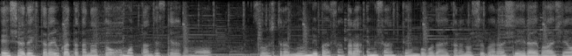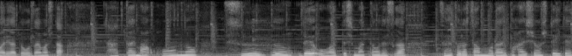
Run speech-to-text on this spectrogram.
え、シェアできたらよかったかなと思ったんですけれどもそうしたらムーンリバーさんから「エミさん展望台からの素晴らしいライブ配信をありがとうございました」たった今ほんの数分で終わってしまったのですがゼドラさんもライブ配信をしていて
